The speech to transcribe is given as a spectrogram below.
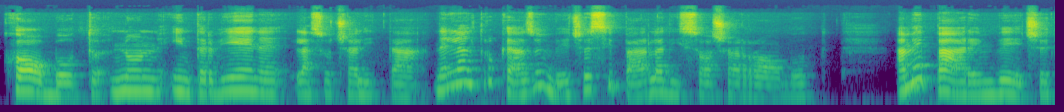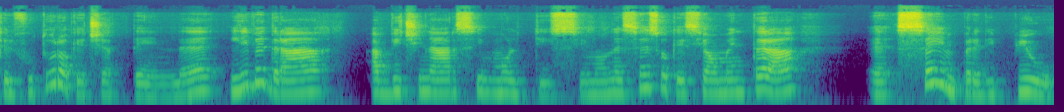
cobot, non interviene la socialità, nell'altro caso invece si parla di social robot. A me pare invece che il futuro che ci attende li vedrà avvicinarsi moltissimo, nel senso che si aumenterà eh, sempre di più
